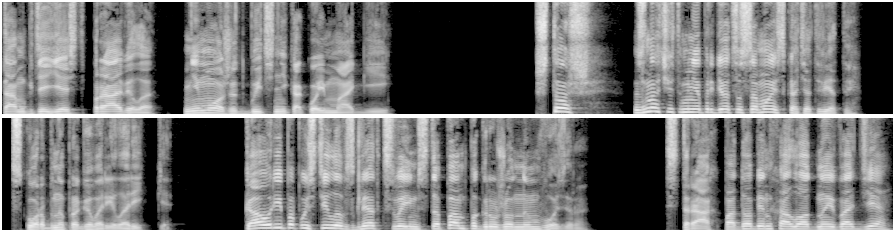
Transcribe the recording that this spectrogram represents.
Там, где есть правила, не может быть никакой магии. «Что ж, значит, мне придется самой искать ответы», — скорбно проговорила Рикки. Каури попустила взгляд к своим стопам, погруженным в озеро. «Страх подобен холодной воде.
